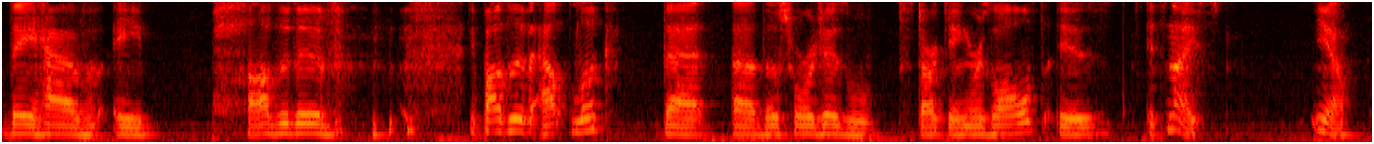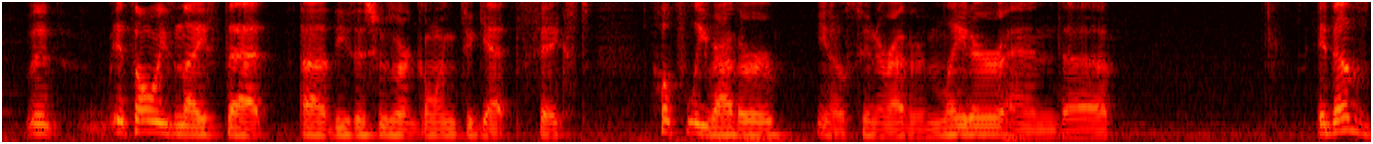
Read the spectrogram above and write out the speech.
they have a positive, a positive outlook that uh, those shortages will start getting resolved is it's nice. You know, it, it's always nice that uh, these issues are going to get fixed. Hopefully, rather you know sooner rather than later, and uh, it does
